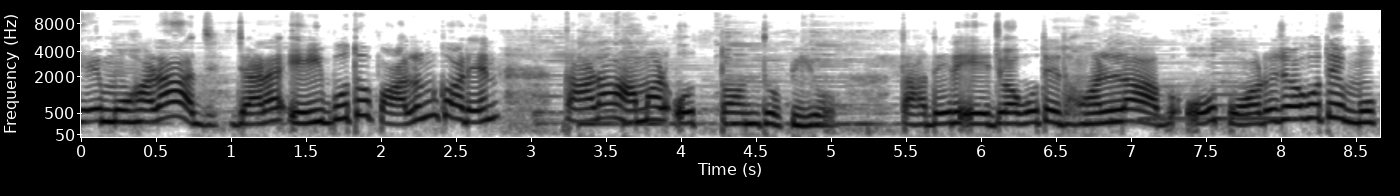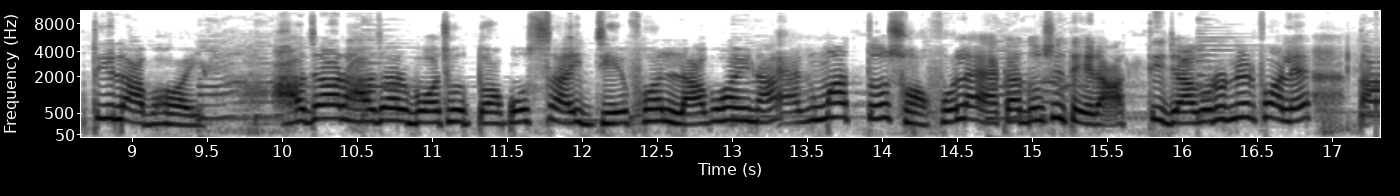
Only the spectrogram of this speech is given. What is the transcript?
হে মহারাজ, যারা এই ব্রত পালন করেন, তারা আমার অত্যন্ত প্রিয়। তাদের এ জগতে ধন লাভ ও পরজগতে মুক্তি লাভ হয়। হাজার হাজার বছর তপস্যায় যে ফল লাভ হয় না, একমাত্র সফলা একাদশীতে রাত্রি জাগরণের ফলে তা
